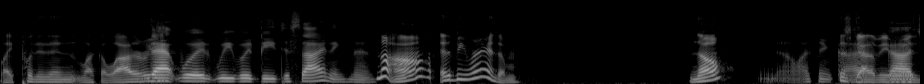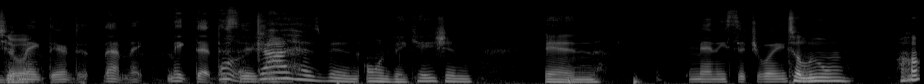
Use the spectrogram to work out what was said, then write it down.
like put it in like a lottery? that would we would be deciding then. No, it'd be random. No. No, I think There's God, gotta be God should make their de- that make make that Well, decision. God has been on vacation in Many situations. Tulum, huh?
